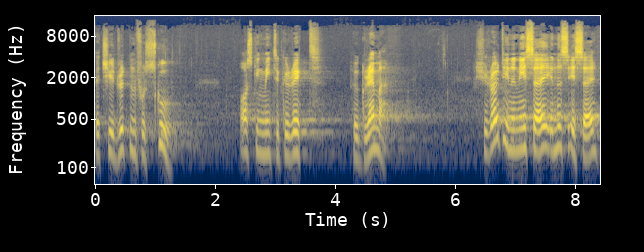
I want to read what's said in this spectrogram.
that she had written for school, asking me to correct her grammar. She wrote in an essay, in this essay,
